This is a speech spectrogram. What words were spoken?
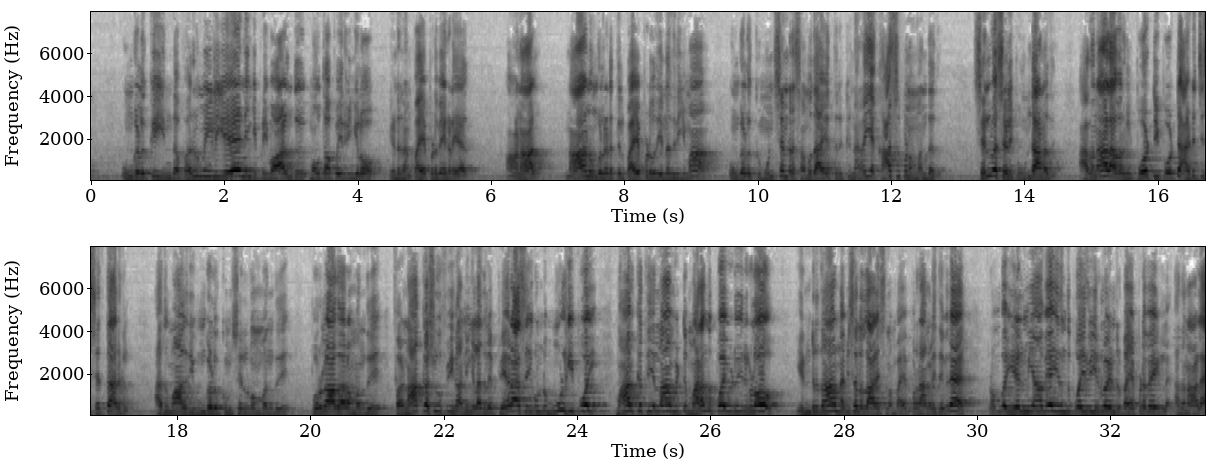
உங்களுக்கு இந்த வறுமையிலேயே நீங்க இப்படி வாழ்ந்து மௌத்தா போயிருவீங்களோ என்று நான் பயப்படவே கிடையாது. ஆனால் நான் உங்களிடத்தில் பயப்படுவது என்ன தெரியுமா? உங்களுக்கு முன் சென்ற சமுதாயத்திற்கு நிறைய காசு பணம் வந்தது. செல்வ செழிப்பு உண்டானது. அதனால் அவர்கள் போட்டி போட்டு அடித்து செத்தார்கள். அது மாதிரி உங்களுக்கும் செல்வம் வந்து பொருளாதாரம் வந்து நாக்கசூஃபிகா நீங்கள் அதில் பேராசை கொண்டு மூழ்கி போய் மார்க்கத்தை எல்லாம் விட்டு மறந்து போய் விடுவீர்களோ என்றுதான் நபி ஸல்லல்லாஹு பயப்படுறாங்களே தவிர ரொம்ப ஏழ்மையாகவே இருந்து போயிடுவீர்களோ என்று பயப்படவே இல்லை. அதனால்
